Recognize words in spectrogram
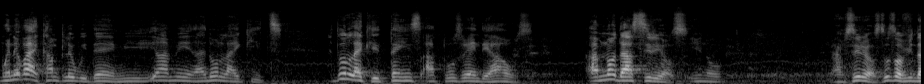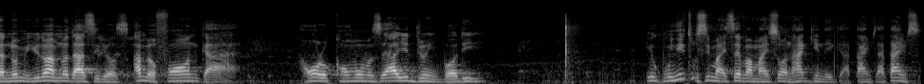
whenever I can't play with them, you know I mean, I don't like it. I don't like a tense atmosphere in the house. I'm not that serious, you know. I'm serious. Those of you that know me, you know I'm not that serious. I'm a fun guy. I want to come home and say, How you doing, buddy? You, we need to see myself and my son hugging at times. At times,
